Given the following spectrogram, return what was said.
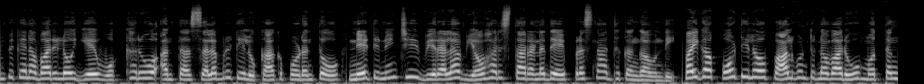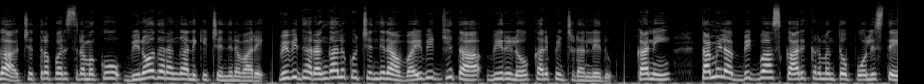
ఎంపికైన వారిలో ఏ ఒక్కరూ అంత సెలబ్రిటీలు కాకపోవడంతో నేటి నుంచి వీరెలా వ్యవహరిస్తారన్నదే ప్రశ్నార్థకంగా ఉంది. పైగా పోటీలో పాల్గొంటున్న వారు మొత్తంగా చిత్ర పరిశ్రమకు వినోద రంగానికి చెందినవారే. వివిధ రంగాలకు చెందిన వైవిధ్యత వీరిలో కనిపించడం లేదు. కానీ తమిళ బిగ్ బాస్ కార్యక్రమంతో పోలిస్తే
